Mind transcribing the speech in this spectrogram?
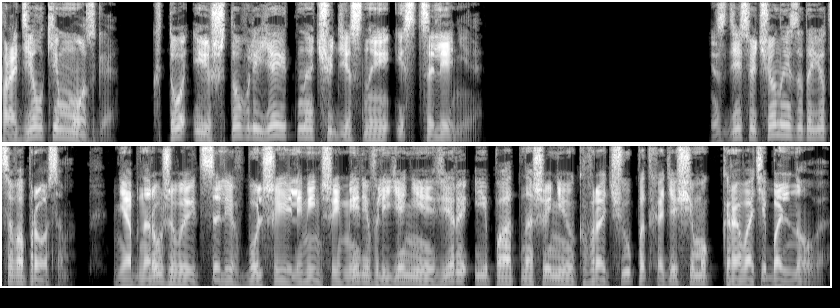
Проделки мозга. Кто и что влияет на чудесные исцеления? Здесь ученый задается вопросом, не обнаруживается ли в большей или меньшей мере влияние веры и по отношению к врачу, подходящему к кровати больного.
